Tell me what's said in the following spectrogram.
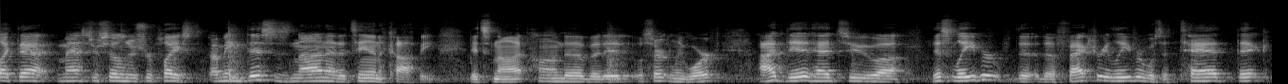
Like that, master cylinder's replaced. I mean, this is nine out of 10 a copy. It's not Honda, but it will certainly work. I did had to, uh, this lever, the, the factory lever was a tad thick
